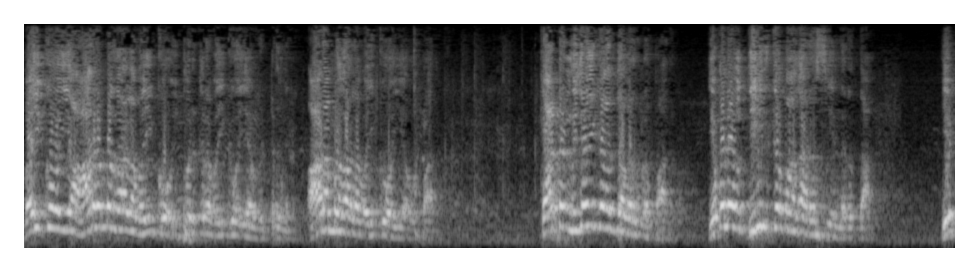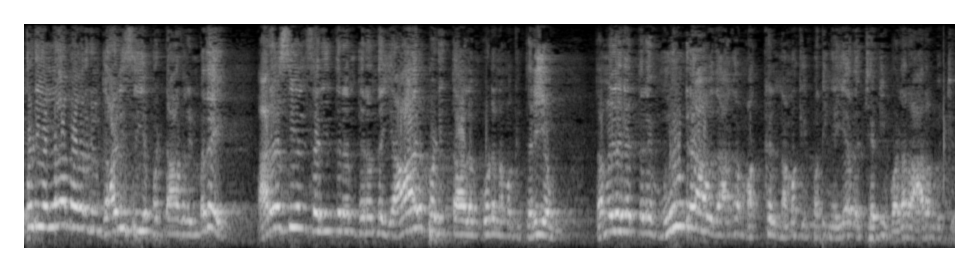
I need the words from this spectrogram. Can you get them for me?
வைகோ ஐயா ஆரம்பகால வைகோ இப்ப இருக்கிற வைகோ ஐயா விட்டுருங்க. ஆரம்பகால வைகோ ஐயாவை பாருங்க. கேப்டன் விஜயகாந்த் அவர்களை பாருங்க. எவ்வளவு தீர்க்கமாக அரசியல் இருந்தார் எப்படியெல்லாம் அவர்கள் காலி செய்யப்பட்டார்கள் என்பதை அரசியல் சரித்திரம் திறந்த யார் படித்தாலும் கூட நமக்கு தெரியும். தமிழகத்திலே மூன்றாவதாக மக்கள் நமக்கு இப்ப ஐயா அந்த செடி வளர ஆரம்பிச்சு.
